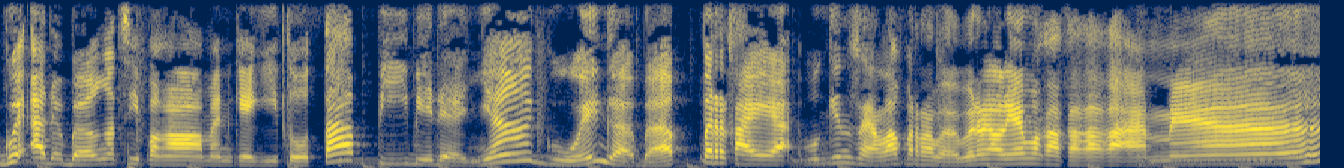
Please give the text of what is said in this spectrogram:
Gue ada banget sih pengalaman kayak gitu, tapi bedanya gue nggak baper kayak mungkin Sela pernah baper kali ya sama kakak-kakak aneh.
